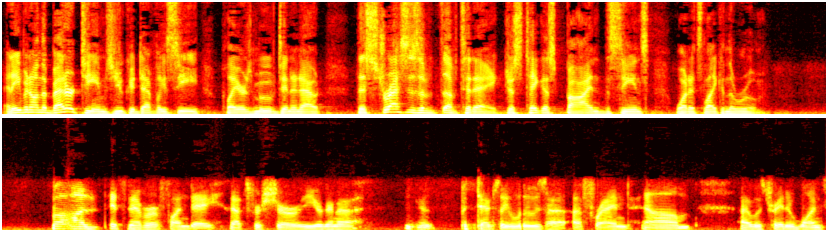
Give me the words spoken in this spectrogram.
and even on the better teams, you could definitely see players moved in and out. The stresses of, of today. Just take us behind the scenes, what it's like in the room. Well, it's never a fun day, that's for sure. You're gonna you potentially lose a, a friend. Um, I was traded once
